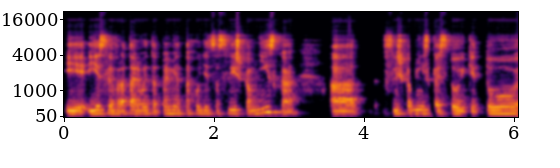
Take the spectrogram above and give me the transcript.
И если вратарь в этот момент находится слишком низко, э, в слишком низкой стойке, то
